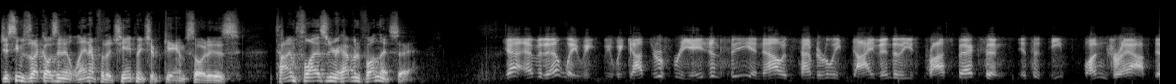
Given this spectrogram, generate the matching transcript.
just seems like I was in Atlanta for the championship game. So it is, time flies when you're having fun, they say. Yeah, evidently. We, we got through free agency, and now it's time to really dive into these prospects, and it's a deep, fun draft. Uh,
